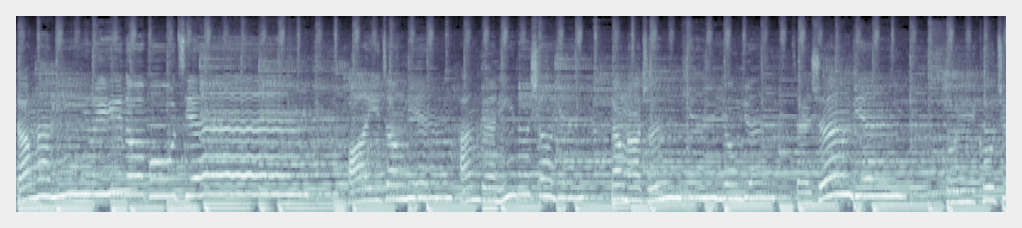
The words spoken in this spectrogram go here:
让那迷离都不见。画一张脸，涵盖你的笑颜，让那春天永远在身边。喝一口酒，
